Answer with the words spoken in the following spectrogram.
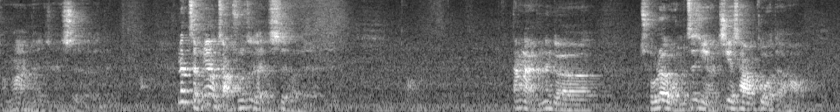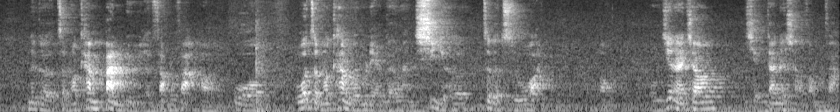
碰到很很适合的人。那怎么样找出这个很适合的人？哦，当然那个除了我们之前有介绍过的哈，那个怎么看伴侣的方法哈，我。我怎么看我们两个人很契合这个之外，们今天来教简单的小方法。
